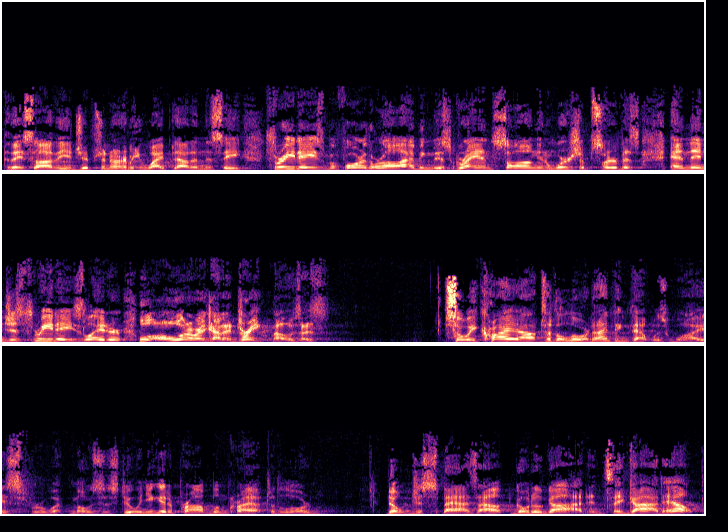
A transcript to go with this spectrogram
they saw the Egyptian army wiped out in the sea. Three days before, they're all having this grand song and worship service, and then just three days later, well, what do I got to drink, Moses? So he cried out to the Lord. And I think that was wise for what Moses do. When you get a problem, cry out to the Lord. Don't just spaz out. Go to God and say, God, help.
